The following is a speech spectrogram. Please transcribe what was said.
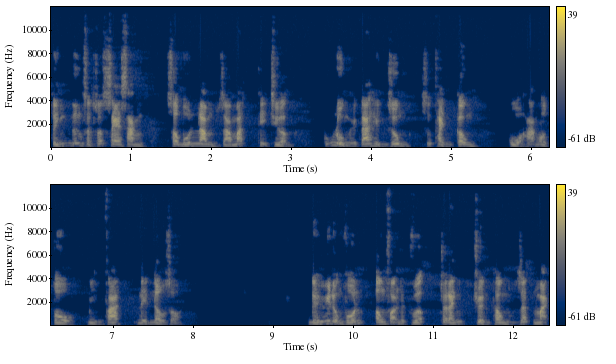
tính ngưng sản xuất xe xăng sau 4 năm ra mắt thị trường cũng đủ người ta hình dung sự thành công của hãng ô tô VinFast đến đâu rồi. Để huy động vốn, ông Phạm Nhật Vượng cho đánh truyền thông rất mạnh,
